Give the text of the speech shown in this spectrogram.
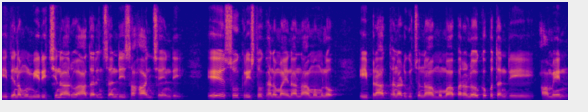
ఈ దినము మీరిచ్చినారు ఆదరించండి సహాయం చేయండి. ఏసుక్రీస్తు ఘనమైన నామములో ఈ ప్రార్థన అడుగుచున్నాము మా పరలోకపు తండ్రి. ఆమెన్.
